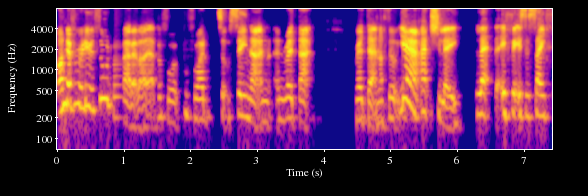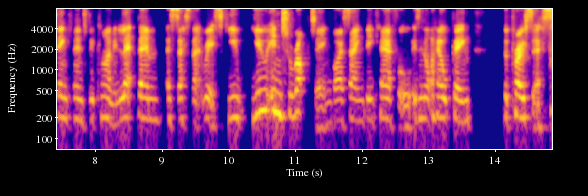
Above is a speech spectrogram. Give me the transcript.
i never really thought about it like that before before i'd sort of seen that and, and read that read that and i thought yeah actually let if it is a safe thing for them to be climbing let them assess that risk. You you interrupting by saying be careful is not helping the process.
